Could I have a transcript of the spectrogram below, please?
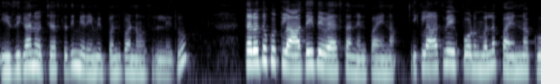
ఈజీగానే వచ్చేస్తుంది. మీరేమి ఇబ్బంది పడిన అవసరం లేదు. తర్వాత ఒక క్లాత్ అయితే వేస్తాను నేను పైన. ఈ క్లాత్ వేయకపోవడం వల్ల పైన నాకు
